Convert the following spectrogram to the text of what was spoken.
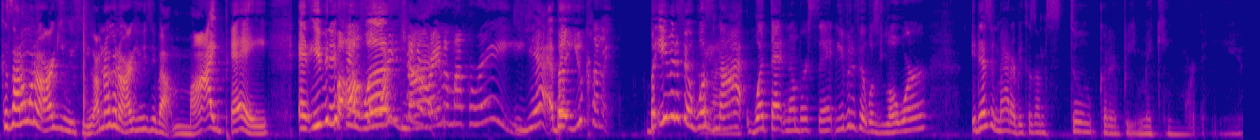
Cause I don't want to argue with you. I'm not going to argue with you about my pay. And even if But it also, why was you trying not, to rain on my parade? yeah, but But you coming? But even if it was Yeah. not what that number said, even if it was lower, it doesn't matter because I'm still gonna be making more than you.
